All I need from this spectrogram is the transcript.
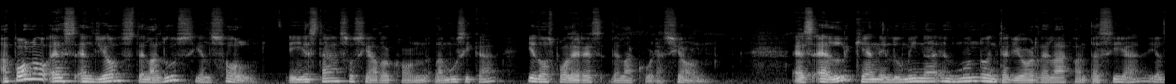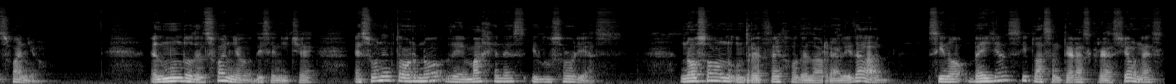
Apolo es el dios de la luz y el sol, y está asociado con la música y los poderes de la curación. Es él quien ilumina el mundo interior de la fantasía y el sueño. El mundo del sueño, dice Nietzsche, es un entorno de imágenes ilusorias no son un reflejo de la realidad, sino bellas y placenteras creaciones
